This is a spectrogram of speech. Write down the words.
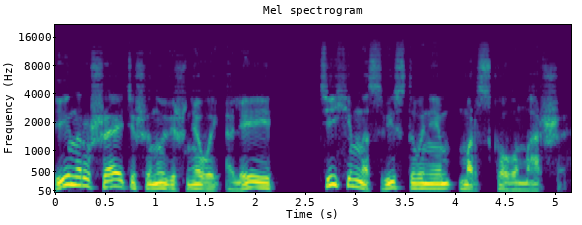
и нарушая тишину вишневой аллеи тихим насвистыванием морского марша.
